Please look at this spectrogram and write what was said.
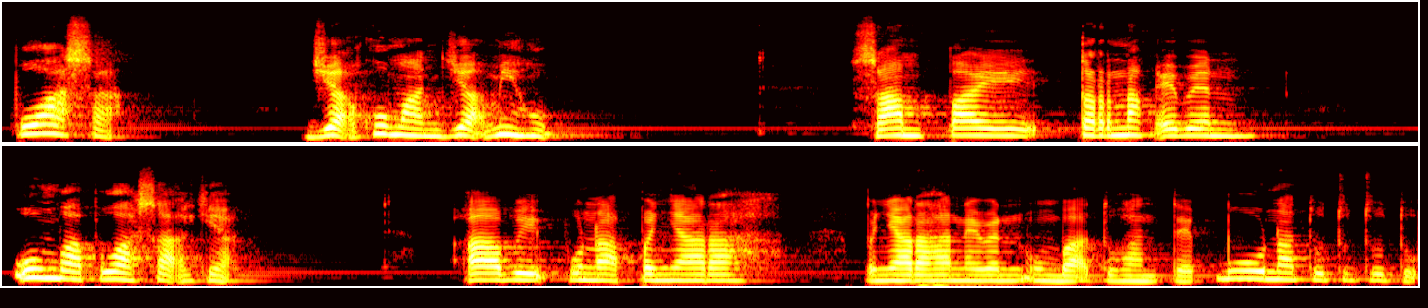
puasa. Jak kuman jak mihu. Sampai ternak ewen umbah puasa kia abi puna penyarah penyarahan ewen umba Tuhan te puna tutu tutu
